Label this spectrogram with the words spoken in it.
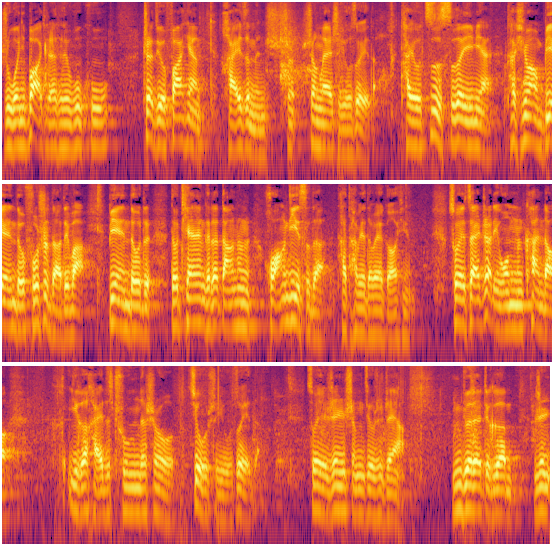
如果你抱起来，他就不哭。这就发现孩子们生生来是有罪的。他有自私的一面，他希望别人都服侍他，对吧？别人都都天天给他当成皇帝似的，他特别特别高兴。所以在这里我们能看到，一个孩子出生的时候就是有罪的。所以人生就是这样，你觉得这个人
